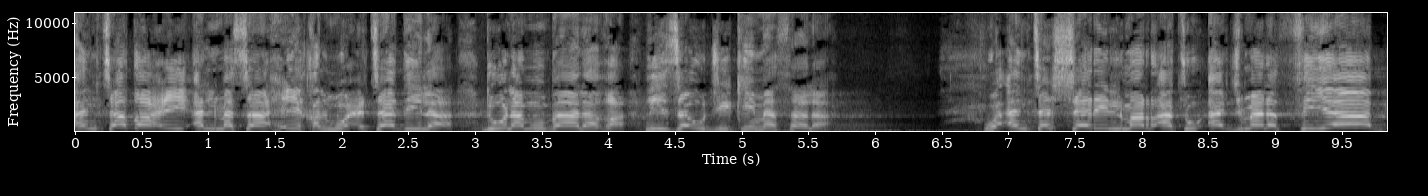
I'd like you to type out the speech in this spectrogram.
أن تضعي المساحيق المعتدلة دون مبالغة لزوجك مثلا. وأن تشتري المرأة أجمل الثياب.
